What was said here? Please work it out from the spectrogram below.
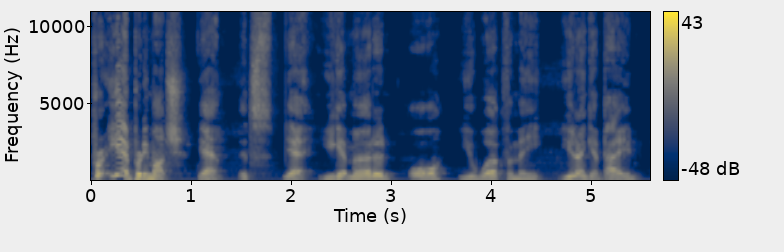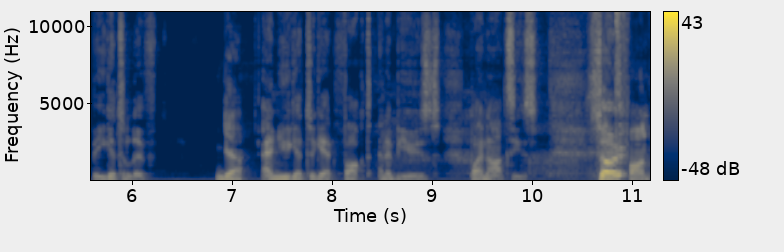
Pre- yeah, pretty much. Yeah, it's yeah. You get murdered, or you work for me. You don't get paid, but you get to live, Yeah. and you get to get fucked and abused by Nazis. Sounds so fun.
